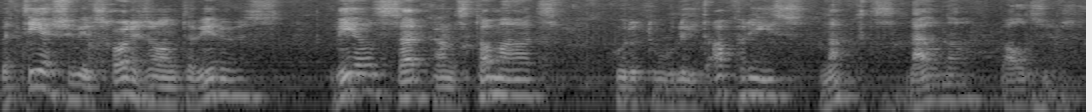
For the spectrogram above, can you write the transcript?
bet tieši virs horizonta virves liels sarkans tomāts, kuru tūlīt aprīs nakts melnā valzīvs.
